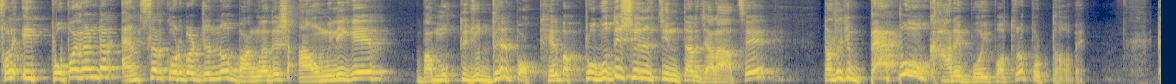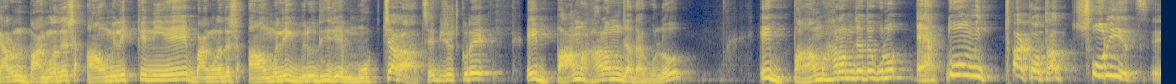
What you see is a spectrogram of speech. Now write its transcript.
ফলে এই প্রোপাগান্ডার অ্যান্সার করবার জন্য বাংলাদেশ আওয়ামী লীগের বা মুক্তিযুদ্ধের পক্ষের বা প্রগতিশীল চিন্তার যারা আছে, তাদেরকে ব্যাপক হারে বইপত্র পড়তে হবে। কারণ বাংলাদেশ আওয়ামী লীগকে নিয়ে বাংলাদেশ আওয়ামী লীগ বিরোধী যে মোর্চারা আছে, বিশেষ করে এই বাম হারামজাদাগুলো, এই বাম হারামজাদাগুলো এত মিথ্যা কথা ছড়িয়েছে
